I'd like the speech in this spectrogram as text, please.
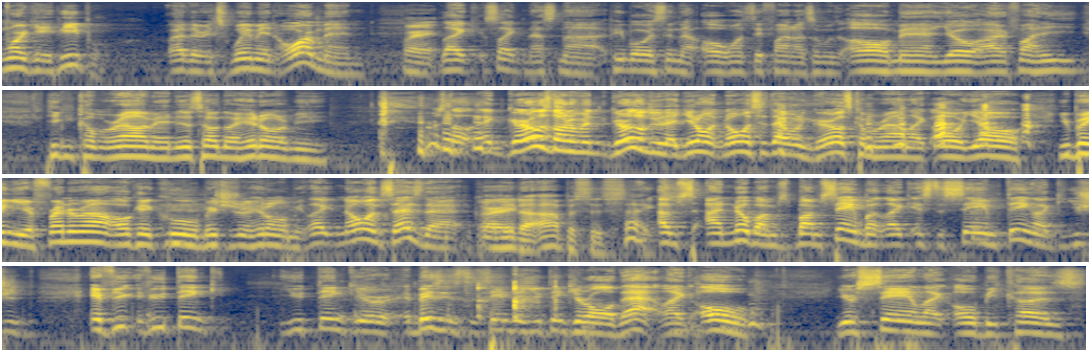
more gay people, whether it's women or men. Right. Like it's like that's not. People always think that. Oh, once they find out someone's, oh man, yo, all right, fine, he he can come around, man. Just tell him don't hit on me. First of all, like, girls don't even girls don't do that. You don't. No one says that when girls come around. Like, oh, yo, you bringing your friend around? Okay, cool. Make sure you don't hit on me. Like, no one says that. Right. the opposite sex. I'm, si know, but I'm, but I'm saying, but like, it's the same thing. Like, you should, if you if you think you think you're basically it's the same thing. You think you're all that. Like, oh, you're saying like, oh, because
